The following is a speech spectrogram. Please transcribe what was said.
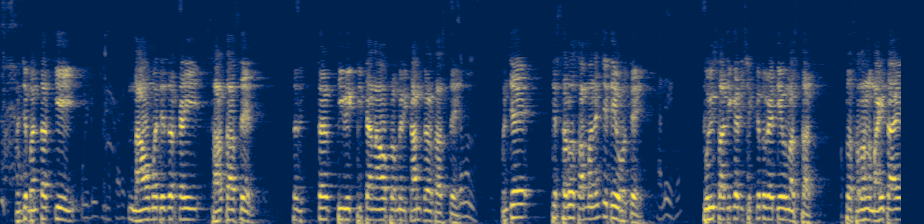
म्हणजे म्हणतात की नावामध्ये जर काही सार्थ असेल तर ती व्यक्ती त्या नावाप्रमाणे काम करत असते. म्हणजे ते सर्वसामान्यांचे देव होते. पोलीस अधिकारी शक्यतो काही देव नसतात. आपल्या सर्वांना माहीत आहे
